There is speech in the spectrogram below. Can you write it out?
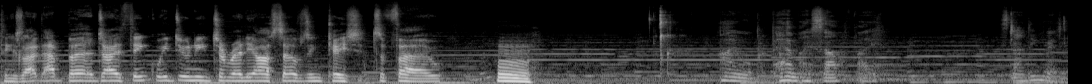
things like that. But I think we do need to ready ourselves in case it's a foe. Hmm. I will prepare myself by standing ready.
